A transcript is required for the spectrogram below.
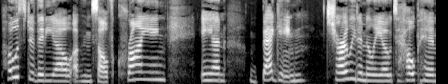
post a video of himself crying and begging Charli D'Amelio to help him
